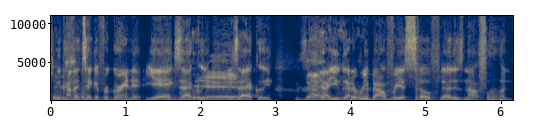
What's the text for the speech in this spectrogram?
for we kind of take it for granted. Yeah, exactly, Yeah. exactly. Exactly. Now you got to rebound for yourself. That is not fun.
